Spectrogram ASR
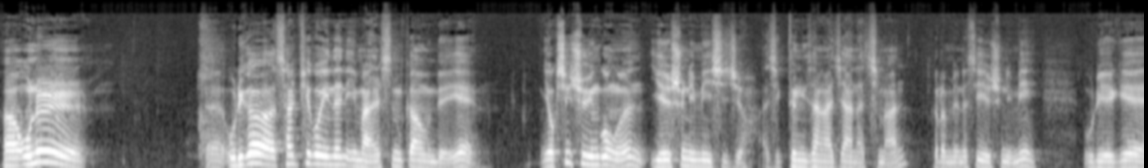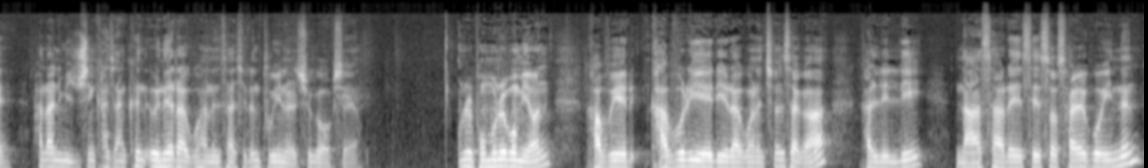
아, 오늘 에, 우리가 살피고 있는 이 말씀 가운데에 역시 주인공은 예수님이시죠. 아직 등장하지 않았지만 그런 면에서 예수님이 우리에게 하나님이 주신 가장 큰 은혜라고 하는 사실은 부인할 수가 없어요. 오늘 본문을 보면 가브리엘, 가브리엘이라고 하는 천사가 갈릴리 나사렛에서 살고 있는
